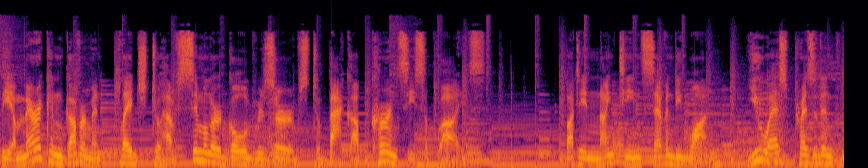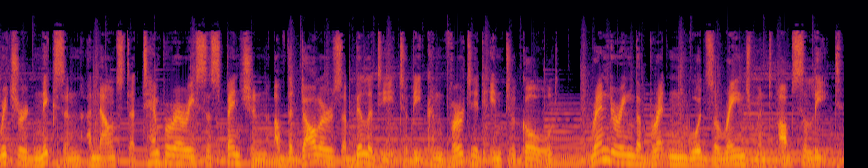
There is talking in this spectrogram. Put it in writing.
The American government pledged to have similar gold reserves to back up currency supplies. But in 1971, U.S. President Richard Nixon announced a temporary suspension of the dollar's ability to be converted into gold, rendering the Bretton Woods arrangement obsolete.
